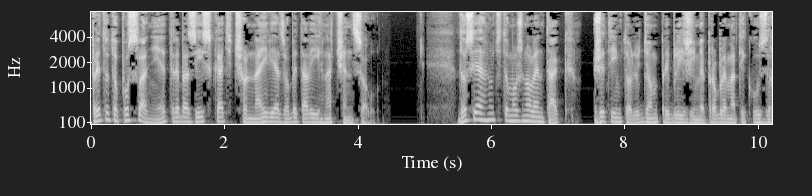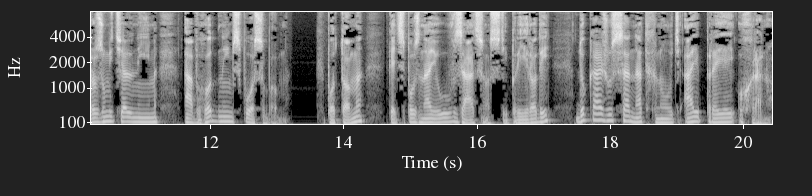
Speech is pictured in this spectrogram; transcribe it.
Pre toto poslanie treba získať čo najviac obetavých nadšencov. Dosiahnuť to možno len tak, že týmto ľuďom priblížime problematiku zrozumiteľným a vhodným spôsobom. Potom, keď spoznajú vzácnosti prírody, dokážu sa natchnúť aj pre jej ochranu.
